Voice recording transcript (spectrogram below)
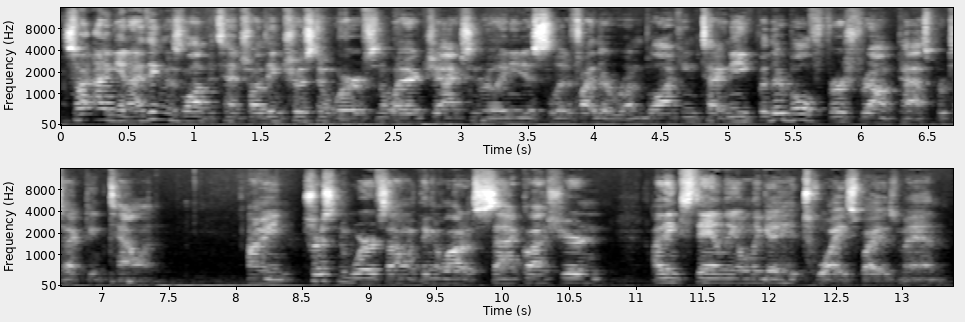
so again, I think there's a lot of potential. I think Tristan Wirfs and Alaric Jackson really need to solidify their run blocking technique, but they're both first round pass protecting talent. I mean, Tristan Wirfs, I don't think a sack last year, and I think Stanley only got hit twice by his man.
